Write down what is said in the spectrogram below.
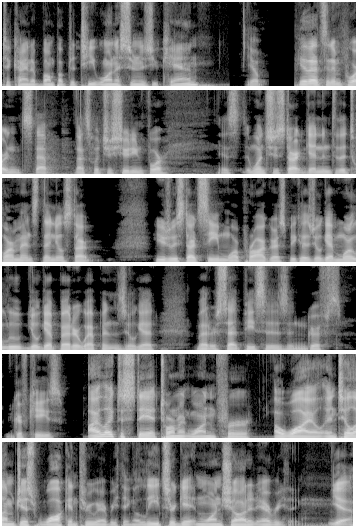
to kind of bump up to T1 as soon as you can. Yep. Yeah, that's an important step. That's what you're shooting for. Is once you start getting into the torments, then you'll start usually start seeing more progress because you'll get more loot, you'll get better weapons, you'll get better set pieces and griffs, griff keys. I like to stay at Torment 1 for a while until I'm just walking through everything. Elites are getting one shot at everything. Yeah.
